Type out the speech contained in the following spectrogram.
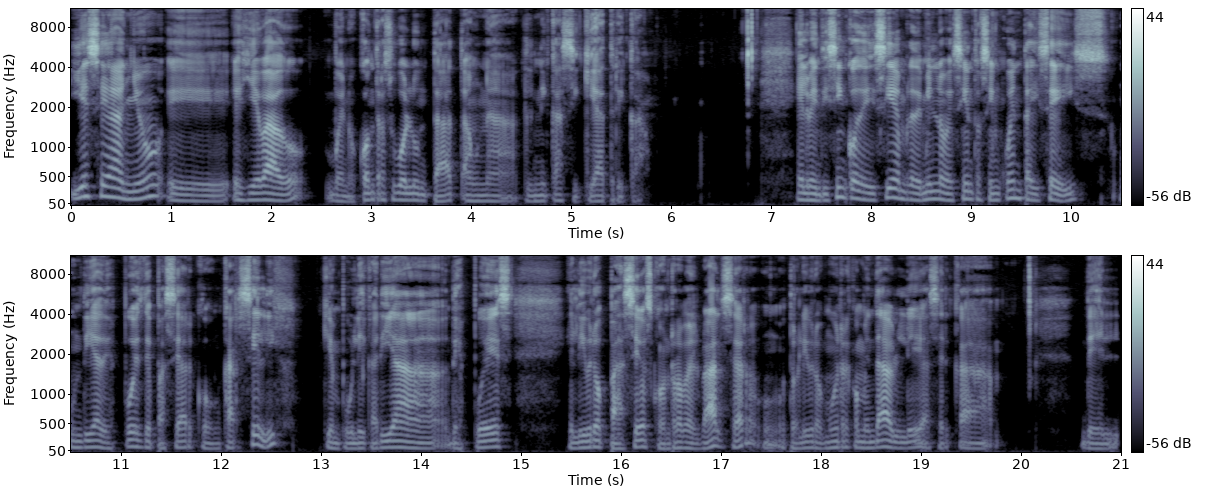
Y ese año eh, es llevado, bueno, contra su voluntad a una clínica psiquiátrica. El 25 de diciembre de 1956, un día después de pasear con Carl Selig, quien publicaría después el libro Paseos con Robert Balser, otro libro muy recomendable acerca de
